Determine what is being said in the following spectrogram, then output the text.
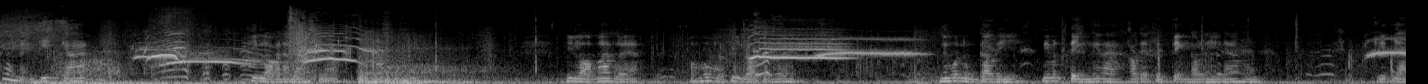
ก็ไหนที่การ์ดพี่รอกระดับนั้นเชียวพี่รอมากเลยอะโอ้โหพี่รอจังเลยนึกว่าหนุ่มเกาหลี นี่มันติ่งนี่นะเขาเด็ดเป็นติ่งเกาหลีนะผมกรีดใหญ่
